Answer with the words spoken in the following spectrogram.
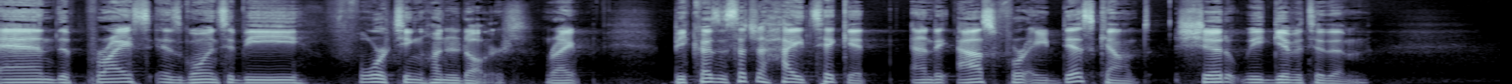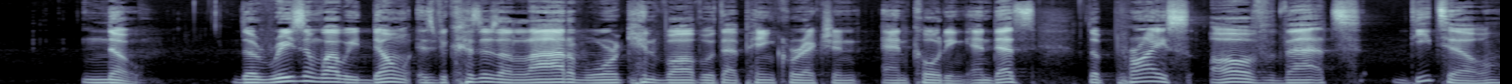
and the price is going to be $1,400, right? Because it's such a high ticket and they ask for a discount, should we give it to them? No. The reason why we don't is because there's a lot of work involved with that paint correction and coating. And that's the price of that detail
